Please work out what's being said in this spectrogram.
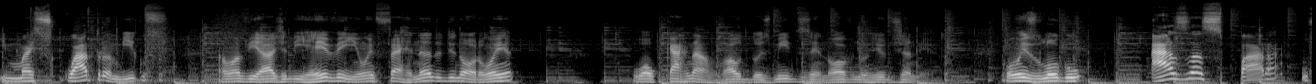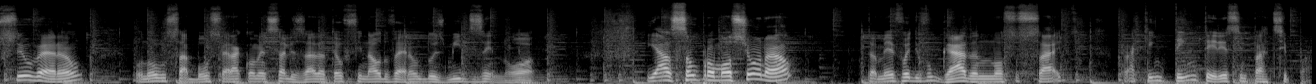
e mais quatro amigos a uma viagem de Réveillon em Fernando de Noronha ou ao Carnaval de 2019 no Rio de Janeiro. Com o slogan Asas para o seu verão, o novo sabor será comercializado até o final do verão de 2019. E a ação promocional também foi divulgada no nosso site para quem tem interesse em participar.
